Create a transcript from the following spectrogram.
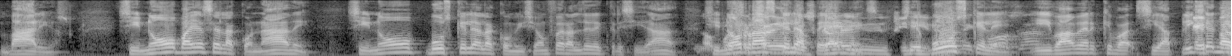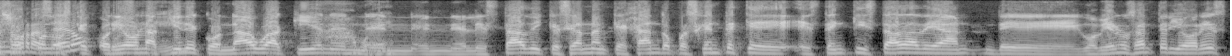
Varios. Si no, váyase a la CONADE. Si no, búsquele a la Comisión Federal de Electricidad. si no, pues rásquele a Pemex. Si búsquele y va a ver que va, si aplica el mismo con los que corrieron pues aquí de Conagua, aquí en, ah, en, el estado y que se andan quejando? Pues gente que está enquistada de, de gobiernos anteriores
